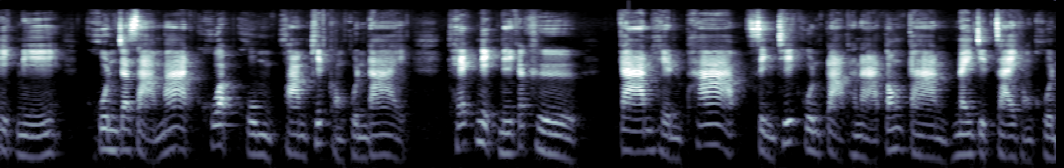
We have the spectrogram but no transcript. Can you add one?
นิคนี้ คุณจะสามารถควบคุมความคิดของคุณได้ เทคนิคนี้ก็คือ การเห็นภาพสิ่งที่คุณปรารถนาต้องการในจิตใจของคุณ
